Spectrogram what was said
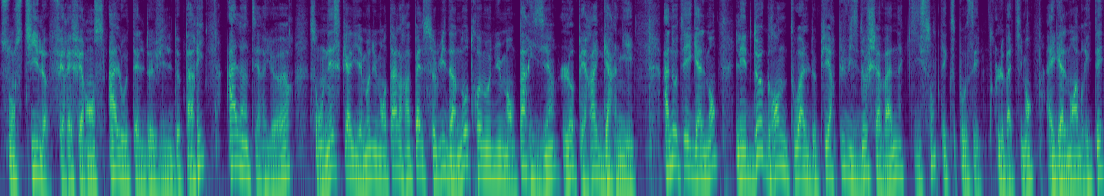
Son style fait référence à l'hôtel de ville de Paris. À l'intérieur, son escalier monumental rappelle celui d'un autre monument parisien, l'Opéra Garnier. À noter également les deux grandes toiles de Pierre Puvis de Chavannes qui sont exposées. Le bâtiment a également abrité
